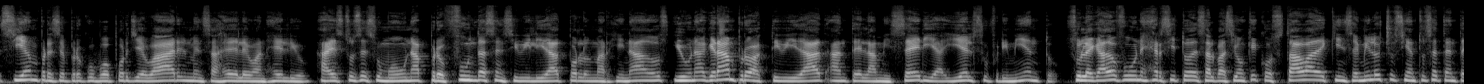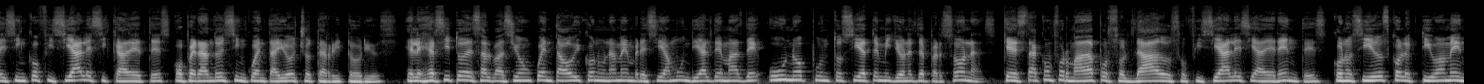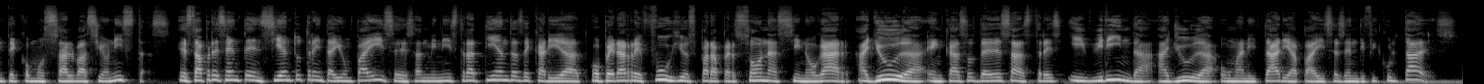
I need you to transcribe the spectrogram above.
siempre se preocupó por llevar el mensaje del Evangelio. A esto se sumó una profunda sensibilidad por los marginados y una gran proactividad ante la miseria y el sufrimiento. Su legado fue un ejército de salvación que costaba de 15.875 oficiales y cadetes operando en 58 territorios. El Ejército de Salvación cuenta hoy con una membresía mundial de más de 1.7 millones de personas, que está conformada por soldados, oficiales y adherentes, conocidos colectivamente como salvacionistas. Está presente en 131 países, administra tiendas de caridad, opera refugios para personas sin hogar, ayuda en casos de desastres y brinda ayuda humanitaria a países en dificultades.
